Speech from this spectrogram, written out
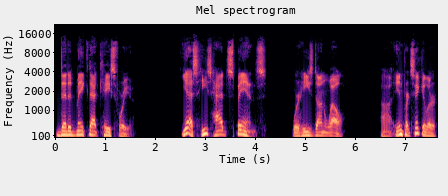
that'd make that case for you. Yes, he's had spans where he's done well. Uh, in particular,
